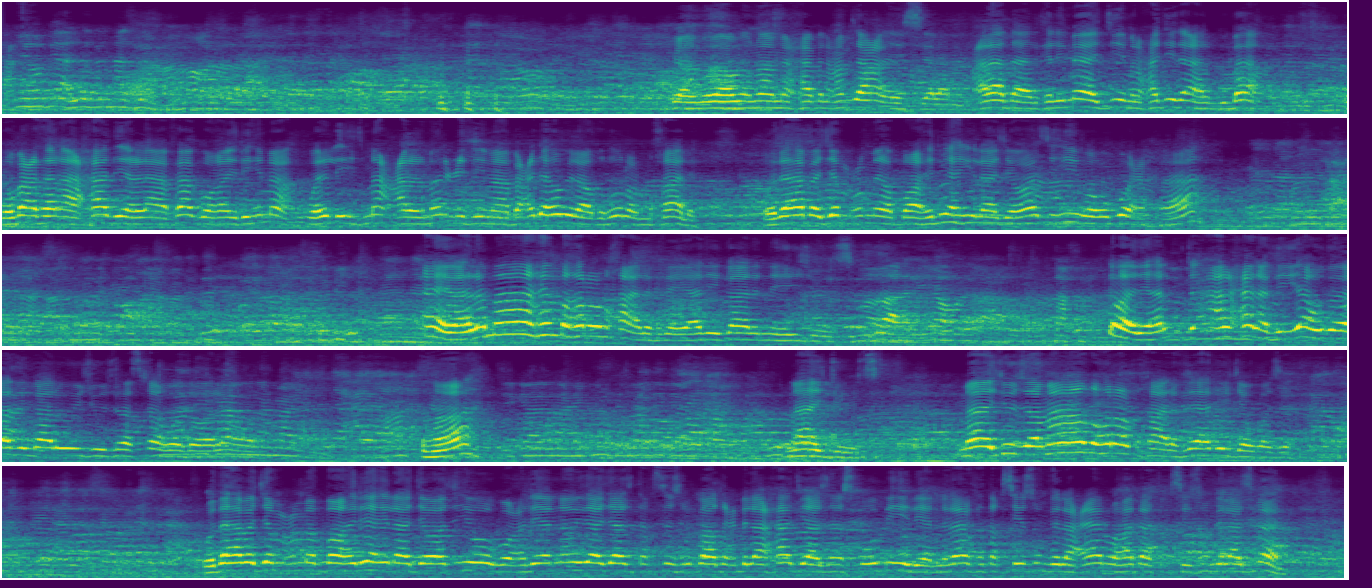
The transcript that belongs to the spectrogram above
يعني هو بيألف الناس كان مذهب الإمام يحيى بن حمزة عليه السلام. على ذلك لما يجي من حديث أهل قباء وبعث الآحاد إلى الآفاق وغيرهما وللإجماع على المنع فيما بعده إلى ظهور المخالف وذهب جمع من الظاهرية إلى جوازه ووقوعه ها؟ أيوه لما الحين ظهر المخالف ذي هذه قال إنه يجوز. هل- الحنفية هذه قالوا يجوز نسخه وذولا ها؟ ما يجوز. ما يجوز. لما ظهر المخالف لهذه جوزه وذهب جمع من الظاهرية إلى جوازه ووقوعه لأنه إذا جاز تخصيص القاطع بالآحاد جاز نسخه به لأن ذلك تخصيص في الأعيان وهذا تخصيص في الأزمان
